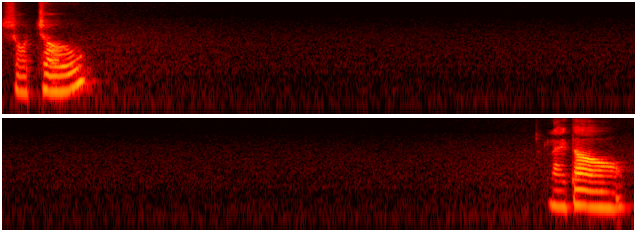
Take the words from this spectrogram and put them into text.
手肘、来到。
